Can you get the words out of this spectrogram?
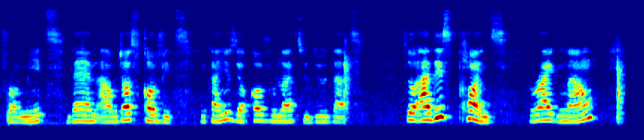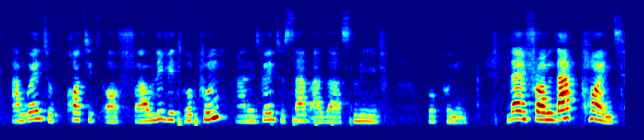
from it. Then i'll just curve it. You can use your curve ruler to do that. So at this point right now i'm going to cut it off. I'll leave it open and it's going to serve as our sleeve opening. Then from that point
